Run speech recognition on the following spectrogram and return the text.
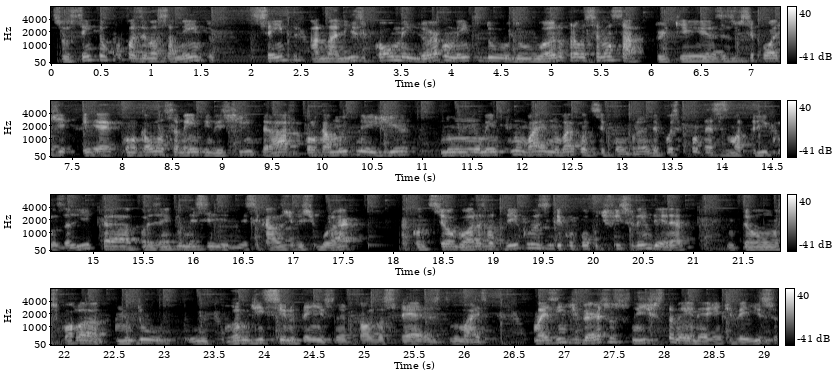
Se você então for fazer lançamento, sempre analise qual o melhor momento do, do ano para você lançar, porque às vezes você pode é, colocar o lançamento, investir em tráfego, colocar muita energia num momento que não vai, não vai acontecer compra. Né? Depois que acontece as matrículas ali, por exemplo, nesse, nesse caso de vestibular, aconteceu agora as matrículas e fica um pouco difícil vender, né? Então, escola, muito o, o ramo de ensino tem isso, né? Por causa das férias e tudo mais mas em diversos nichos também, né? A gente vê isso,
